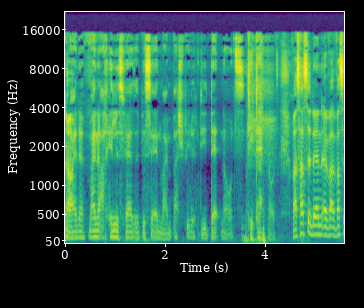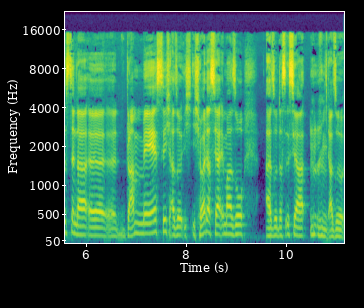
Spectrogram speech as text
Ja. Meine, meine Achillesferse bisher in meinem Beispiel, die Dead Notes. Die Dead Notes. Was hast du denn, äh, was ist denn da äh, drummäßig? Also ich, ich höre das ja immer so, also das ist ja, also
